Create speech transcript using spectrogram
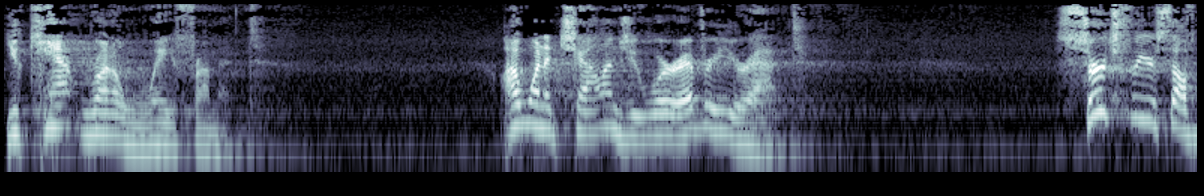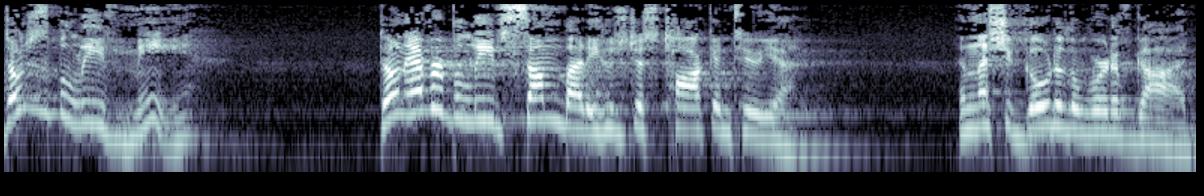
You can't run away from it. I want to challenge you wherever you're at. Search for yourself. Don't just believe me. Don't ever believe somebody who's just talking to you unless you go to the Word of God.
